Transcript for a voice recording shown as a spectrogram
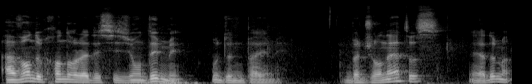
avant de prendre la décision d'aimer ou de ne pas aimer. Bonne journée à tous et à demain.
